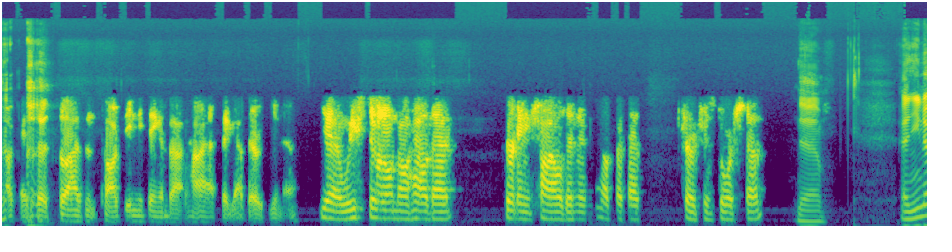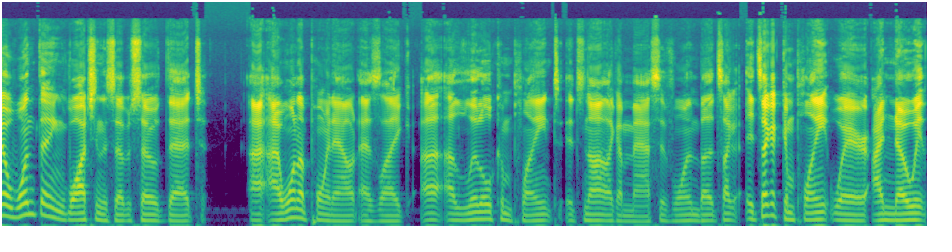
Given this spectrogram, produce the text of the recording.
uh, okay. So uh, it still hasn't talked anything about how Asta got there. You know. Yeah, we still don't know how that hurting child ended up at that church's doorstep. Yeah. And you know, one thing watching this episode that I, I want to point out as like a, a little complaint. It's not like a massive one, but it's like it's like a complaint where I know it.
